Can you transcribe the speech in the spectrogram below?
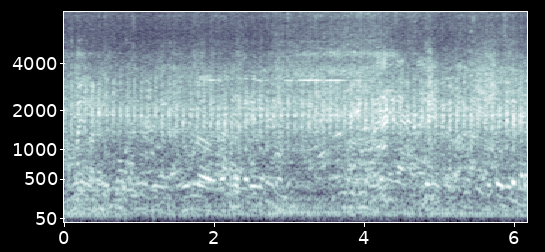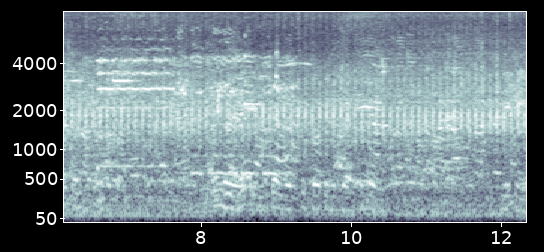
అమ్మాయి రూమ్లో గడి పెట్టుకొని విషయాలు వచ్చి తోటి విద్యార్థులు మీటింగ్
